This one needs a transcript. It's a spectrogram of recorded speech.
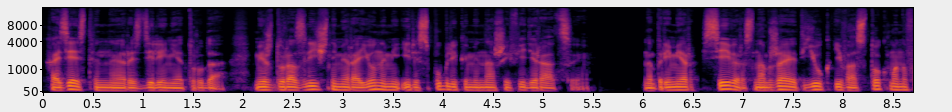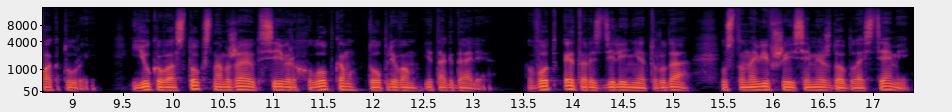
хозяйственное разделение труда между различными районами и республиками нашей федерации. Например, север снабжает юг и восток мануфактурой, юг и восток снабжают север хлопком, топливом и так далее. Вот это разделение труда, установившееся между областями,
